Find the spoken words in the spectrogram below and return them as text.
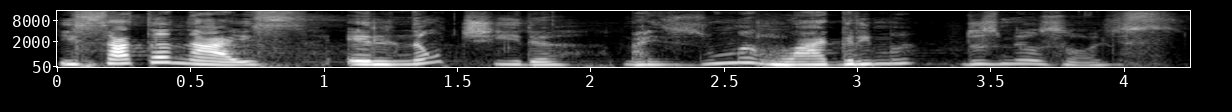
E Satanás, ele não tira mais uma lágrima dos meus olhos.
